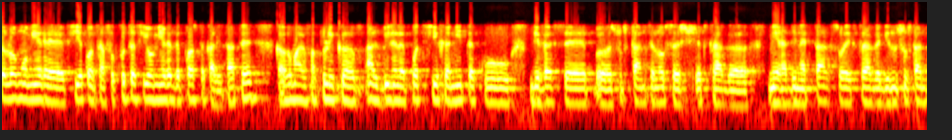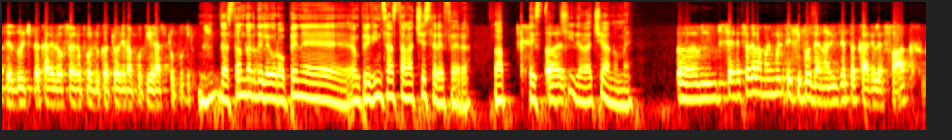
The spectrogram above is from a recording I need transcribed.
să luăm o miere fie contrafăcută, fie o miere de proastă calitate, ca urmare a faptului că albinele pot fi hrănite cu diverse substanțe, în loc să-și extragă mierea din nectar, să o extragă din substanțe dulci pe care le oferă producătorii în apropierea stupurilor. Mhm. Dar standardele europene, în privința asta, la ce se referă? La pesticide, uh, la ce anume? Se referă la mai multe tipuri de analize pe care le fac.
